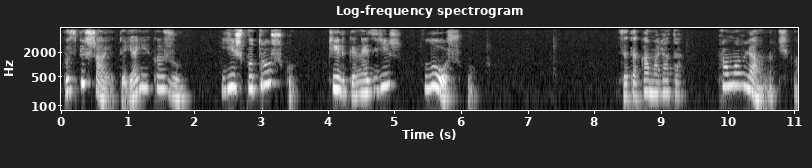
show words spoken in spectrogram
поспішає, то я їй кажу їж потрошку, тільки не з'їж ложку. Це така малята промовляночка.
